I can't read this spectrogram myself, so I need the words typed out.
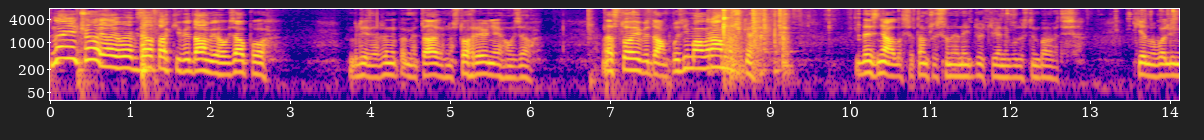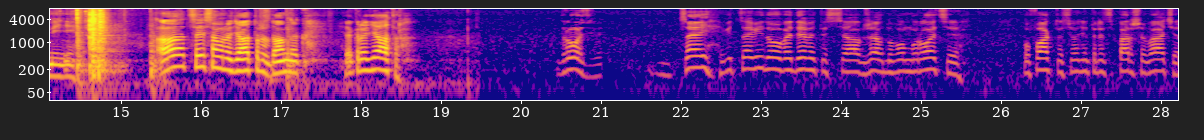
Ну нічого, я його як взяв, так і віддам. Його взяв по. Блін, я вже не пам'ятаю, на 100 гривень я його взяв. На 100 і віддам. Познімав рамочки, де знялося, там щось вони не йдуть, я не буду з тим бавитися. Кинув в алюміній. А цей сам радіатор здам як, як радіатор. Друзі, цей, від це відео ви дивитеся вже в новому році. По факту сьогодні 31 вечір.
